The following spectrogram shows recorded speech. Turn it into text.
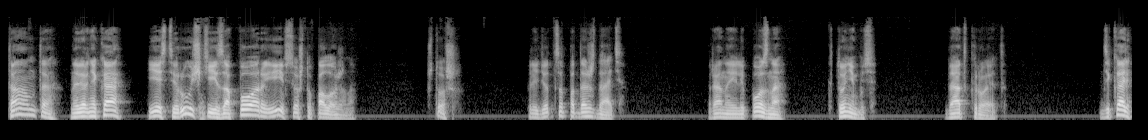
Там-то наверняка есть и ручки, и запоры, и все, что положено. Что ж, придется подождать. Рано или поздно кто-нибудь да откроет. Дикарь,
